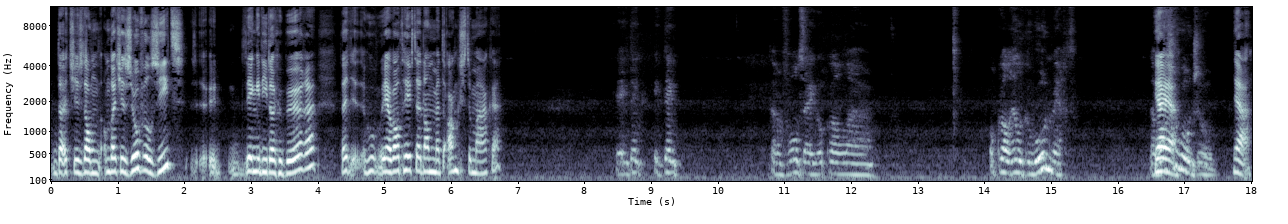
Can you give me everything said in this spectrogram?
dat je dan, omdat je zoveel ziet, eh, dingen die er gebeuren, dat je, hoe, ja, wat heeft dat dan met angst te maken? Ja, ik, denk, ik denk dat voor ons eigenlijk ook wel, eh, ook wel heel gewoon werd. Dat Ja, was ja. gewoon zo. Ja,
